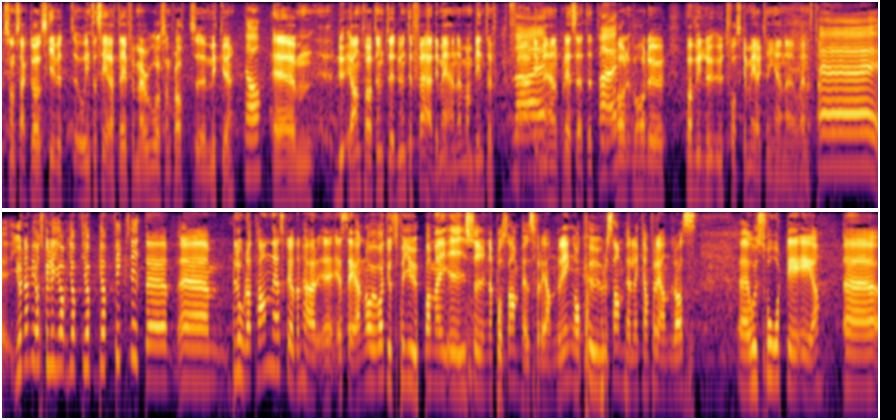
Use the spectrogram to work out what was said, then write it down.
som sagt, du har skrivit och intresserat dig för Mary Wollstonecraft eh, mycket. Ja. Ehm, du, jag antar att du inte du är inte färdig med henne. Man blir inte färdig Nej. med henne på det sättet. Har, har du, vad vill du utforska mer kring henne och hennes tankar? Eh, jo, jag, skulle, jag, jag, jag fick lite eh, blodad tand när jag skrev den här eh, essän och var just fördjupa mig i synen på samhällsförändring och hur samhällen kan förändras. Eh, hur svårt det är. Eh,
